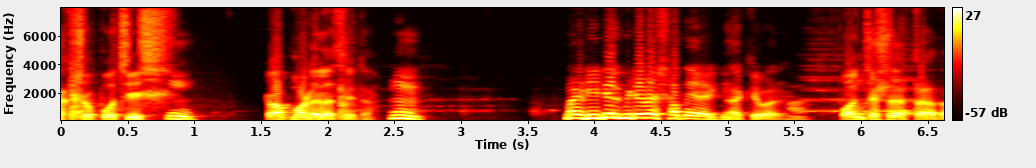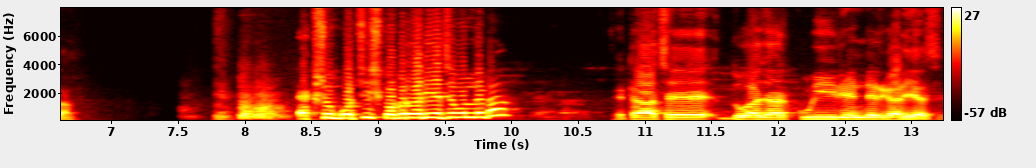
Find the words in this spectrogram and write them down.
একশো পঁচিশ। টপ মডেল আছে এটা। হুম। মানে ডিটেল মিটারের সাথে আর কি। একেবারে। পঞ্চাশ হাজার টাকা দাম। একশো পঁচিশ কত গাড়ি আছে বললে এটা? এটা আছে দু হাজার কুড়ির এন্ডের গাড়ি আছে।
